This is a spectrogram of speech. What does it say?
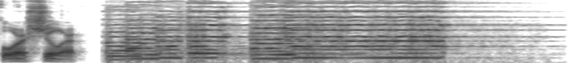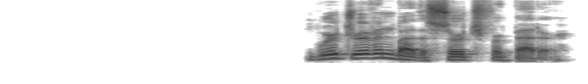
for sure. We're driven by the search for better.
